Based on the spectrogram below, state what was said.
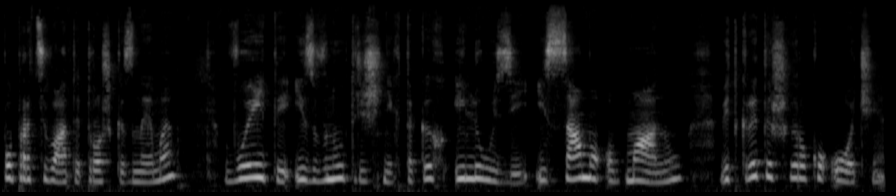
попрацювати трошки з ними, вийти із внутрішніх таких ілюзій, із самообману, відкрити широко очі.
